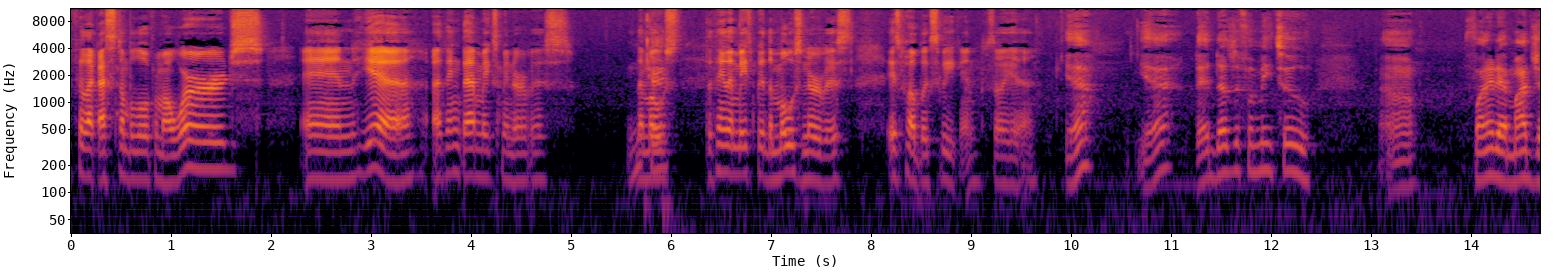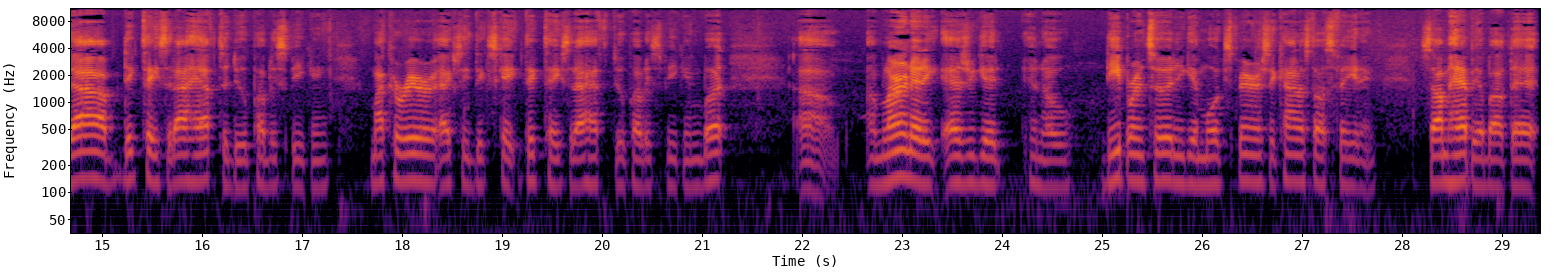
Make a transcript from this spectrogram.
I feel like I stumble over my words and yeah, I think that makes me nervous. The Okay. most the thing that makes me the most nervous is public speaking. So yeah. Yeah, yeah, that does it for me too. Uh, funny that my job dictates that I have to do public speaking. My career actually dictate, dictates that I have to do public speaking, but um, I'm learning that as you get, you know, deeper into it and you get more experience, it kind of starts fading. So I'm happy about that.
